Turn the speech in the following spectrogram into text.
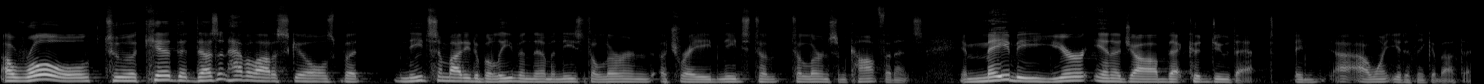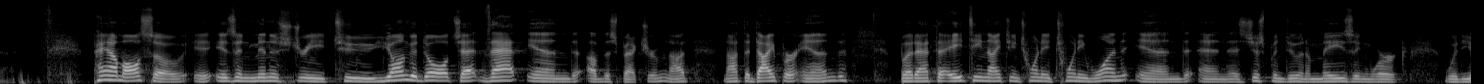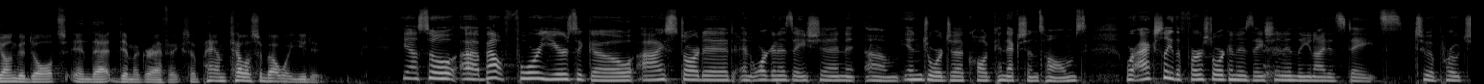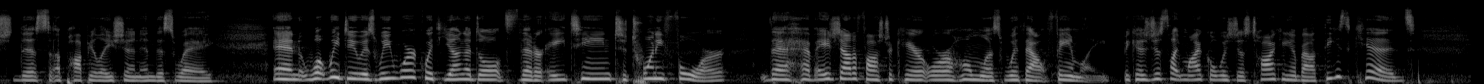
a role to a kid that doesn't have a lot of skills, but needs somebody to believe in them and needs to learn a trade, needs to, to learn some confidence? And maybe you're in a job that could do that. And I, I want you to think about that. Pam also is in ministry to young adults at that end of the spectrum, not, not the diaper end, but at the 18, 19, 20, 21 end, and has just been doing amazing work with young adults in that demographic. So, Pam, tell us about what you do. Yeah, so uh, about four years ago, I started an organization um, in Georgia called Connections Homes. We're actually the first organization in the United States to approach this uh, population in this way. And what we do is we work with young adults that are 18 to 24 that have aged out of foster care or are homeless without family. Because just like Michael was just talking about, these kids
